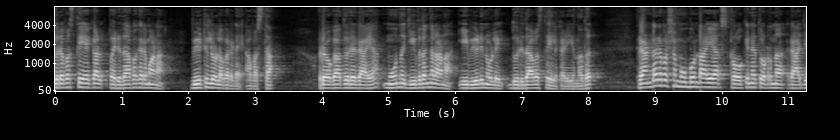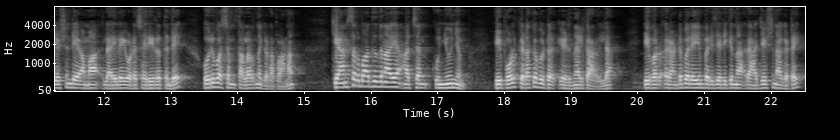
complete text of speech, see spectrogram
ദുരവസ്ഥയേക്കാൾ പരിതാപകരമാണ് വീട്ടിലുള്ളവരുടെ അവസ്ഥ. രോഗാതുരരായ മൂന്ന് ജീവിതങ്ങളാണ് ഈ വീടിനുള്ളിൽ ദുരിതാവസ്ഥയിൽ കഴിയുന്നത്. രണ്ടര വർഷം മുമ്പുണ്ടായ സ്ട്രോക്കിനെ തുടർന്ന് രാജേഷിന്റെ അമ്മ ലൈലയുടെ ശരീരത്തിന്റെ ഒരു വശം തളർന്നു കിടപ്പാണ്. ക്യാൻസർ ബാധിതനായ അച്ഛൻ കുഞ്ഞുഞ്ഞും ഇപ്പോൾ കിടക്ക വിട്ട് എഴുന്നേൽക്കാറില്ല. ഇവർ രണ്ടുപേരെയും പരിചരിക്കുന്ന രാജേഷിനാകട്ടെ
